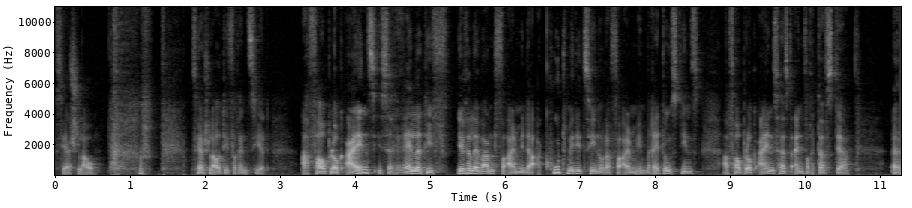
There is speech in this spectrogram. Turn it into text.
Sehr schlau. Sehr schlau differenziert. AV-Block 1 ist relativ irrelevant, vor allem in der Akutmedizin oder vor allem im Rettungsdienst. AV-Block 1 heißt einfach, dass der äh,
